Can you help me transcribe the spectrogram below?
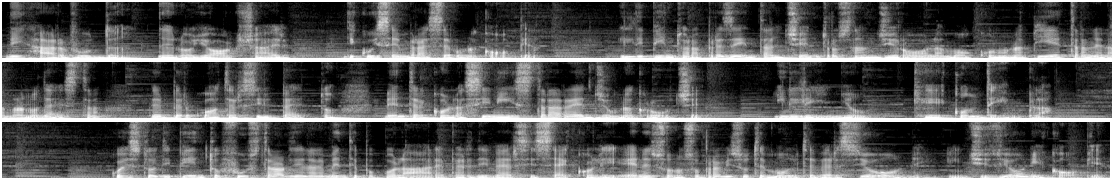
di Harwood nello Yorkshire, di cui sembra essere una copia. Il dipinto rappresenta al centro San Girolamo con una pietra nella mano destra per percuotersi il petto, mentre con la sinistra regge una croce in legno che contempla. Questo dipinto fu straordinariamente popolare per diversi secoli e ne sono sopravvissute molte versioni, incisioni e copie.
